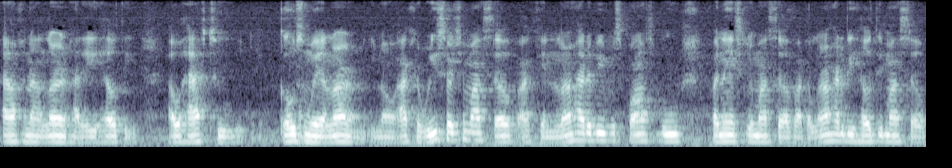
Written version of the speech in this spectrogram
how can I learn how to eat healthy? I will have to go somewhere and learn. You know, I can research it myself. I can learn how to be responsible financially myself. I can learn how to be healthy myself.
